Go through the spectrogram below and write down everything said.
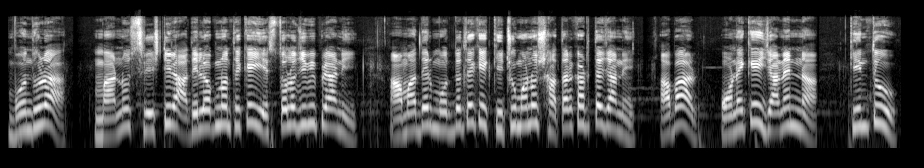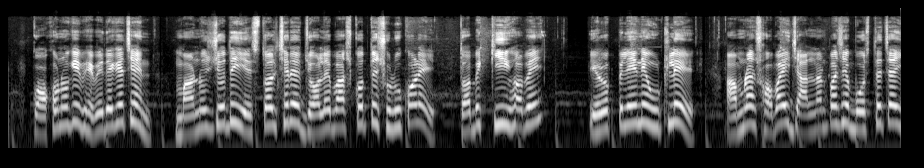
বন্ধুরা, মানুষ সৃষ্টির আদিলগ্ন থেকেই স্থলজীবী প্রাণী। আমাদের মধ্যে থেকে কিছু মানুষ সাঁতার কাটতে জানে, আবার অনেকেই জানেন না। কিন্তু কখনো কি ভেবে দেখেছেন, মানুষ যদি স্থল ছেড়ে জলে বাস করতে শুরু করে, তবে কি হবে? এরোপ্লেনে উঠলে আমরা সবাই জানলার পাশে বসতে চাই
